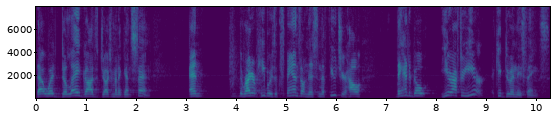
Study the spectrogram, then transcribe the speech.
that would delay God's judgment against sin. And the writer of Hebrews expands on this in the future, how they had to go year after year and keep doing these things.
